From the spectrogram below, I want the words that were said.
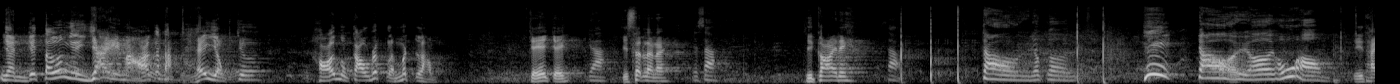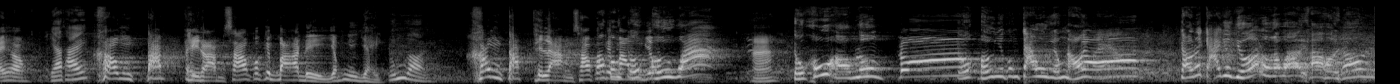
nhìn cái tướng như vậy mà hỏi có tập thể dục chưa? Hỏi một câu rất là mít lòng. Chị ơi chị. Dạ. Chị xích lên đây. Dạ sao? Chị coi đi. Sao? Trời đất ơi. Trời ơi hú hồn. Chị thấy không? Dạ thấy. Không tập thì làm sao có cái body giống như vậy? Đúng rồi. Không tập thì làm sao có con cái con mông giống bự quá. Hả? Chuột hú hồn luôn. Đó. Chuột bự như con trâu vậy ông nội. Mẹ trời nó chạy vô giữa luôn ông ơi. Trời ơi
